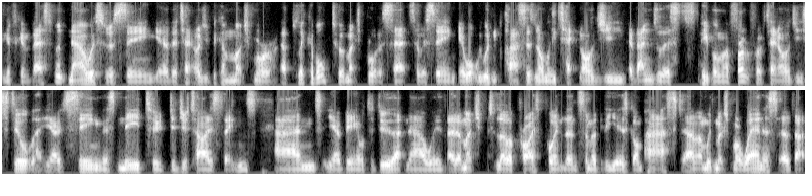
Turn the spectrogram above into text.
significant investment. Now we're sort of seeing you know, the technology become much more applicable to a much broader set. So we're seeing you know, what we wouldn't class as normally technology evangelists, people on the front foot of technology, still you know seeing this need to digitize things and you know being able to do that now with at a much lower price point than some of the years gone past, um, and with much more awareness of that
